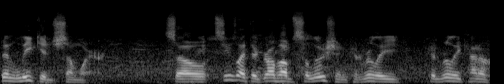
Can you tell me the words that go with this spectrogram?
been leakage somewhere so it seems like the grubhub solution could really could really kind of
